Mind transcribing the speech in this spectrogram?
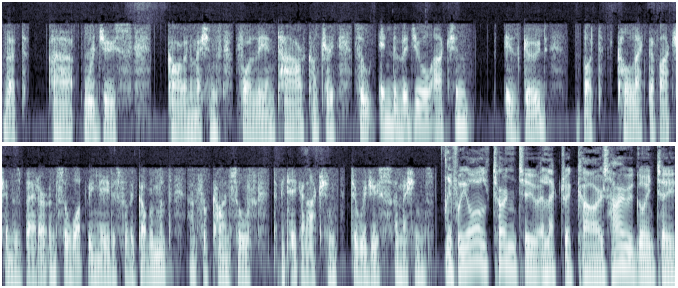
that uh, reduce carbon emissions for the entire country. So individual action is good, but collective action is better. And so what we need is for the government and for councils to be taking action to reduce emissions. If we all turn to electric cars, how are we going to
